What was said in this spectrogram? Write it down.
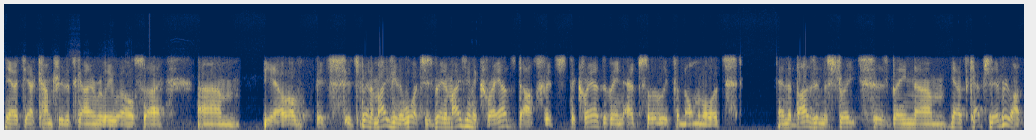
you know, it's our country that's going really well. So, um, yeah, it's it's been amazing to watch. It's been amazing the crowd stuff. It's the crowds have been absolutely phenomenal. It's and the buzz in the streets has been, um, you know, it's captured everyone.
